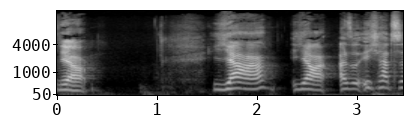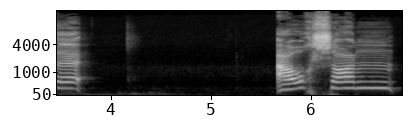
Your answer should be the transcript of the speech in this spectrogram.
Ja. Ja, ja. Also ich hatte auch schon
